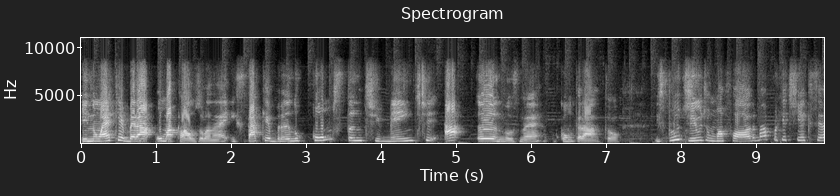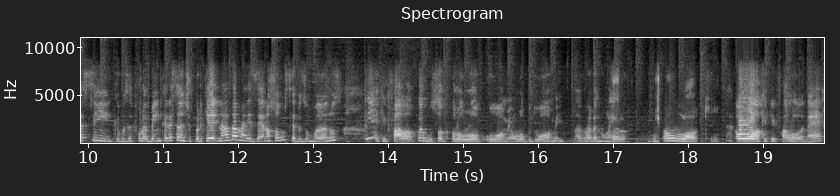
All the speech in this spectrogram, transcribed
E não é quebrar uma cláusula, né? Está quebrando constantemente há anos, né? O contrato explodiu de uma forma porque tinha que ser assim, o que você falou é bem interessante, porque nada mais é, nós somos seres humanos. Quem é que fala? Foi o Rousseau que falou o, lobo, o homem é o lobo do homem? Agora eu não lembro. John Locke. O Locke que falou, né?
